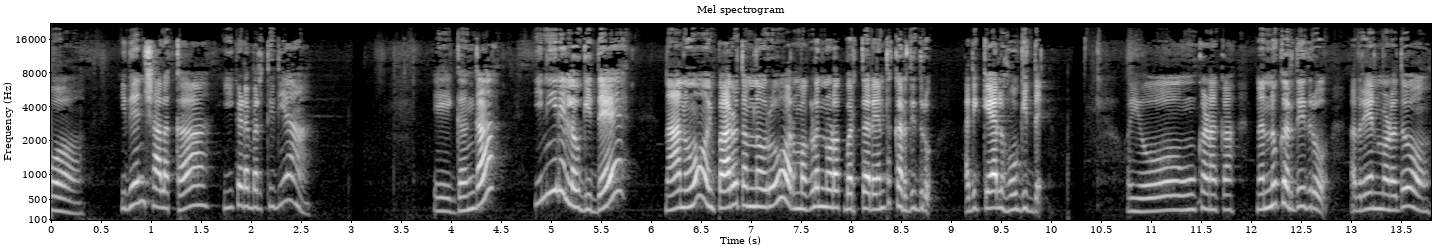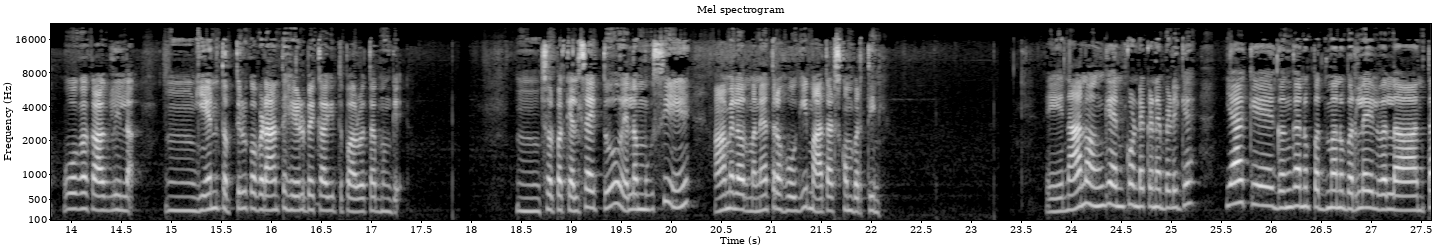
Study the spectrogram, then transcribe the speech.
ಓ, ಇದೇನು ಶಾಲಕ್ಕ? ಈ ಕಡೆ ಬರ್ತಿದ್ಯಾ? ಏ, ಗಂಗಾ, ಈ ನೀರೆಲ್ಲ ಹೋಗಿದ್ದೆ? ನಾನು ಪಾರ್ವತಮ್ಮನವರು ಅವ್ರ ಮಗಳನ್ನ ನೋಡಕ್ ಬರ್ತಾರೆ ಅಂತ ಕರೆದಿದ್ರು. ಅದಕ್ಕೆ ಅಲ್ಲಿ ಹೋಗಿದ್ದೆ. ಅಯ್ಯೋ, ಹ್ಞೂ ಕಣಕ್ಕ, ನನ್ನೂ ಕರೆದಿದ್ರು. ಆದ್ರೆ ಏನು ಮಾಡೋದು? ಹೋಗೋಕ್ಕಾಗಲಿಲ್ಲ ಏನು ತಪ್ಪು ತಿಳ್ಕೊಬೇಡ ಅಂತ ಹೇಳಬೇಕಾಗಿತ್ತು ಪಾರ್ವತಮ್ಮಂಗೆ. ಸ್ವಲ್ಪ ಕೆಲಸ ಇತ್ತು, ಎಲ್ಲ ಮುಗಿಸಿ ಆಮೇಲೆ ಅವ್ರ ಮನೆ ಹತ್ರ ಹೋಗಿ ಮಾತಾಡ್ಸ್ಕೊಂಡ್ ಬರ್ತೀನಿ. ಏ, ನಾನು ಹಂಗೆ ಅಂದ್ಕೊಂಡೆ ಕಣೆ ಬೆಳಿಗ್ಗೆ. ಯಾಕೆ ಗಂಗಾನು ಪದ್ಮನು ಬರಲೇ ಇಲ್ವಲ್ಲ ಅಂತ?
